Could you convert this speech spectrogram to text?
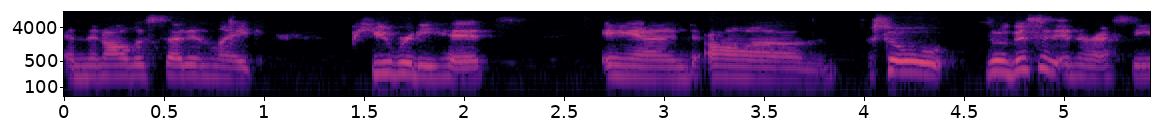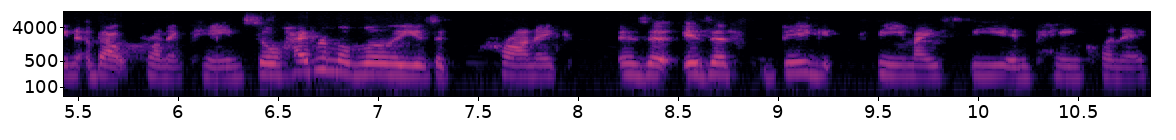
and then all of a sudden like puberty hits and um so so this is interesting about chronic pain. So hypermobility is a chronic is a is a big theme i see in pain clinic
